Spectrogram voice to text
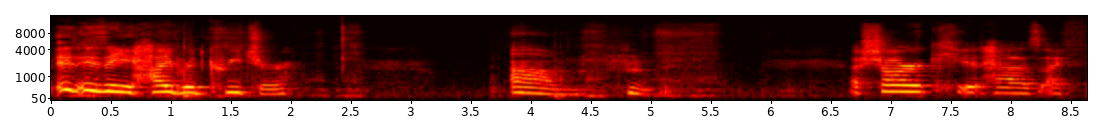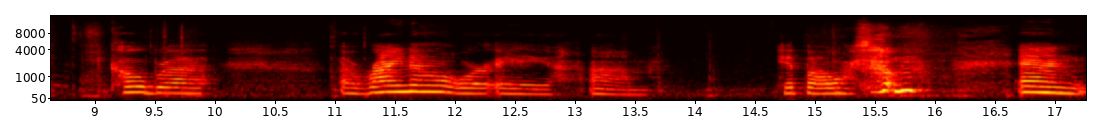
It is a hybrid creature. Um, hmm. A shark, it has a cobra, a rhino, or a um, hippo or something, and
